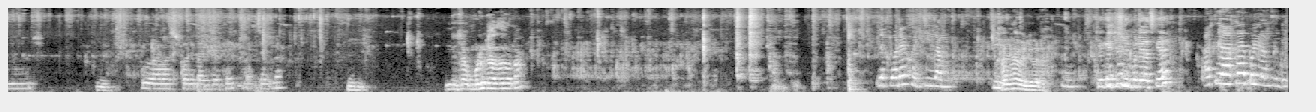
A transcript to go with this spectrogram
আমার। পুরো আওয়াজ করে বাড়িতে বাচ্চাগুলো। সব মুড়ি খাওয়া দাও না? পরে খুঁজছিলাম কি? কে কে টিউশন বলি আজকে? আজকে একাই বললাম শুধু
